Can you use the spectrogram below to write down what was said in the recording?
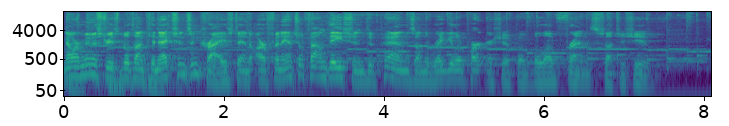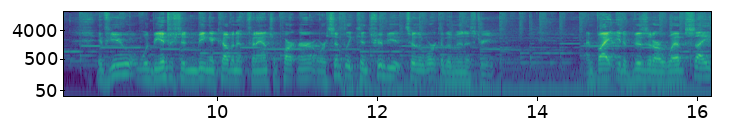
Now, our ministry is built on connections in Christ, and our financial foundation depends on the regular partnership of beloved friends such as you. If you would be interested in being a covenant financial partner or simply contribute to the work of the ministry, I invite you to visit our website,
